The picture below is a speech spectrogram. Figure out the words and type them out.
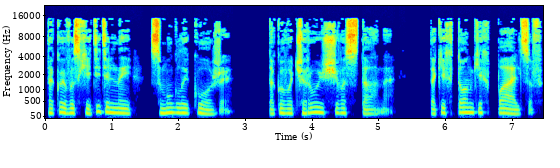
такой восхитительной смуглой кожи, такого чарующего стана, таких тонких пальцев,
